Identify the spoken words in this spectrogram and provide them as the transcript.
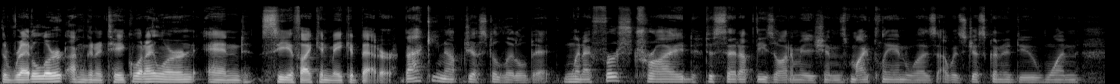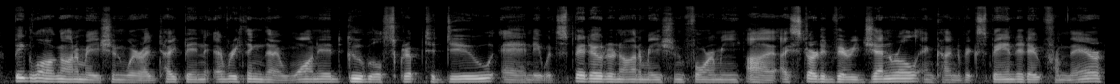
The red alert, I'm going to take what I learned and see if I can make it better. Backing up just a little bit, when I first tried to set up these automations, my plan was I was just going to do one big long automation where I'd type in everything that I wanted Google script to do and it would spit out an automation for me. Uh, I started very general and kind of expanded out from there.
